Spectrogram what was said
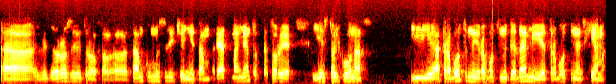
э, розы ветров, э, там кумысолечение, там ряд моментов, которые есть только у нас. И отработанные, работаны годами, и отработанная схема.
